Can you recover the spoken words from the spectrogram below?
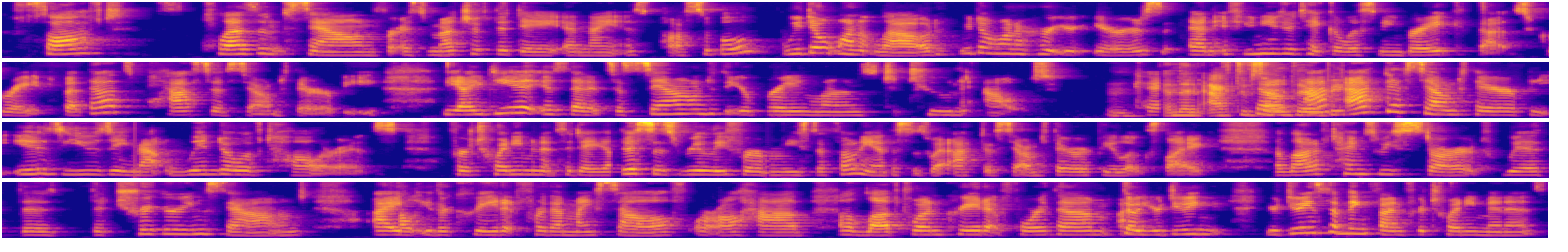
soft pleasant sound for as much of the day and night as possible. We don't want it loud. We don't want to hurt your ears. And if you need to take a listening break, that's great. But that's passive sound therapy. The idea is that it's a sound that your brain learns to tune out. Mm. Okay. And then active so sound therapy? Active sound therapy is using that window of tolerance for 20 minutes a day. This is really for misophonia. This is what active sound therapy looks like. A lot of times we start with the, the triggering sound. I'll either create it for them myself or I'll have a loved one create it for them. So you're doing you're doing something fun for 20 minutes.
